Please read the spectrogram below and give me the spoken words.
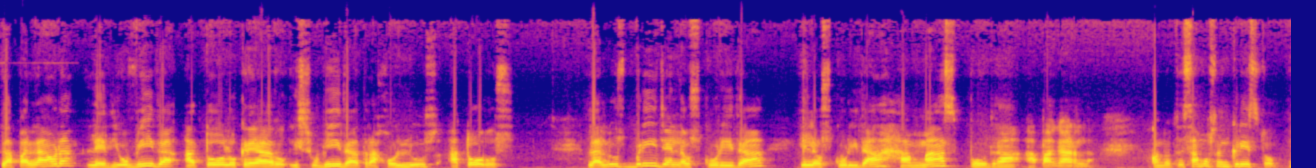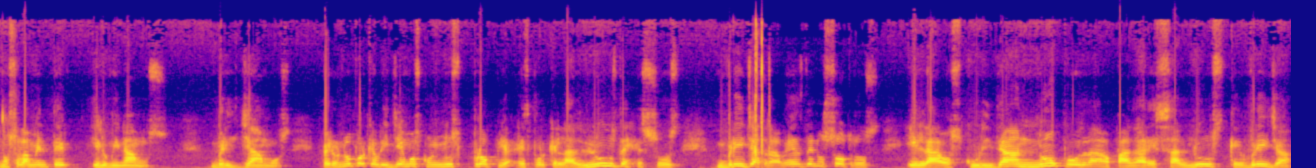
La palabra le dio vida a todo lo creado y su vida trajo luz a todos. La luz brilla en la oscuridad y la oscuridad jamás podrá apagarla. Cuando estamos en Cristo, no solamente iluminamos, brillamos, pero no porque brillemos con luz propia, es porque la luz de Jesús brilla a través de nosotros y la oscuridad no podrá apagar esa luz que brilla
